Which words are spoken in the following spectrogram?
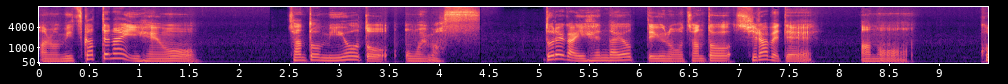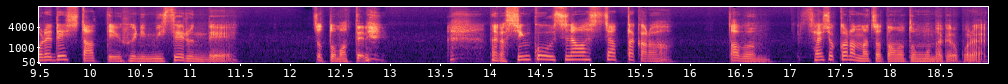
あの、見つかってない異変を、ちゃんと見ようと思います。どれが異変だよっていうのをちゃんと調べて、あの、これでしたっていう風に見せるんで、ちょっと待ってね なんか進行を失わしちゃったから、多分、最初からになっちゃったんだと思うんだけど、これ。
